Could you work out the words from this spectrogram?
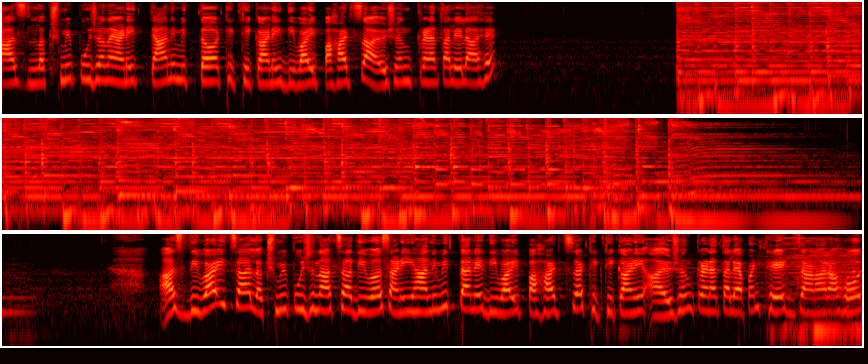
आज लक्ष्मीपूजन आहे आणि त्यानिमित्त ठिकठिकाणी दिवाळी पहाटचं आयोजन करण्यात आलेलं आहे. आज दिवाळीचा लक्ष्मीपूजनाचा दिवस आणि ह्या निमित्ताने दिवाळी पहाटचं ठिकठिकाणी आयोजन करण्यात आले. आपण थेट जाणार आहोत.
